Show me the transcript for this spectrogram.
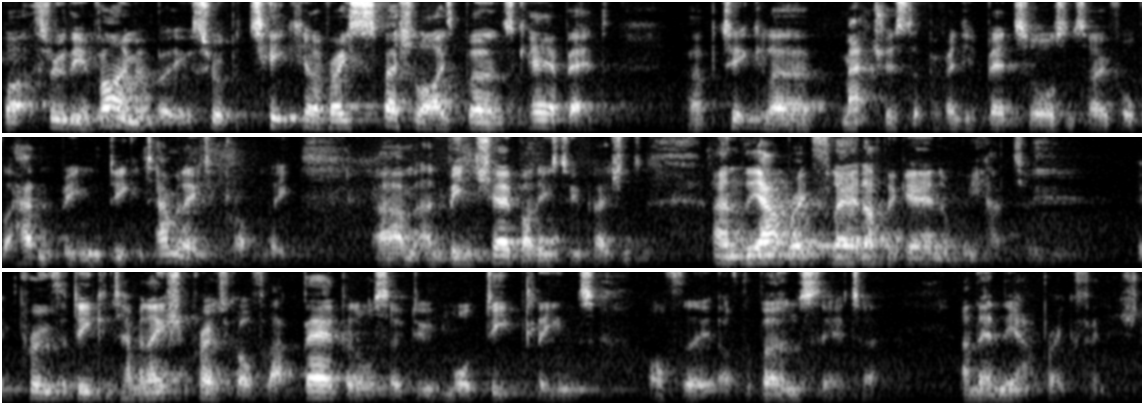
but through the environment, but it was through a particular, very specialised Burns care bed, a particular mattress that prevented bed sores and so forth that hadn't been decontaminated properly um, and been shared by these two patients. And the outbreak flared up again, and we had to improve the decontamination protocol for that bed, but also do more deep cleans of the, of the Burns theatre and then the outbreak finished.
